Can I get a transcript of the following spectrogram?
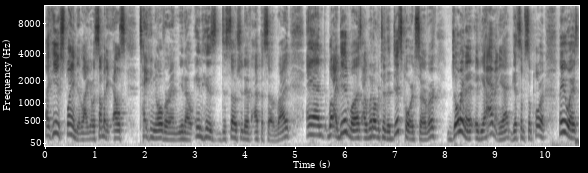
Like he explained it like it was somebody else taking over and, you know, in his dissociative episode, right? And what I did was I went over to the Discord server, join it if you haven't yet, get some support. Anyways,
